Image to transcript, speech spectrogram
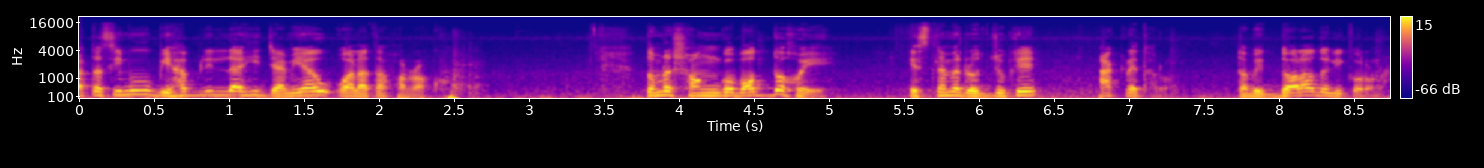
আতাসিমু বিহাবলিল্লাহি জামিয়াউ ওয়ালা তাফাররক। তোমরা সঙ্গবদ্ধ হয়ে ইসলামের রজ্জুকে আঁকড়ে ধরো, তবে দলাদলি করো না।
